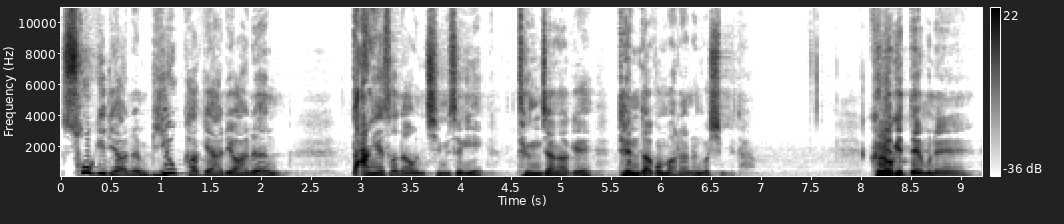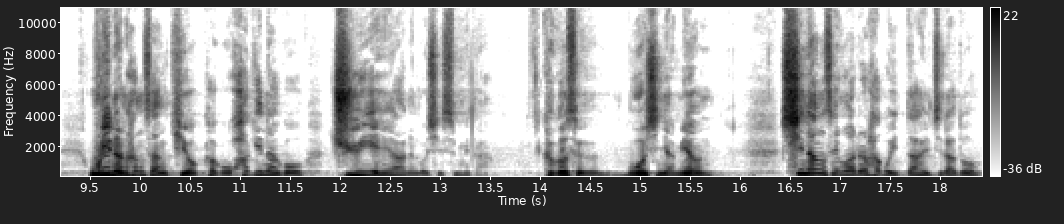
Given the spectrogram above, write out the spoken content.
속이려 하는 미혹하게 하려 하는 땅에서 나온 짐승이 등장하게 된다고 말하는 것입니다. 그러기 때문에 우리는 항상 기억하고 확인하고 주의해야 하는 것이 있습니다. 그것은 무엇이냐면 신앙생활을 하고 있다 할지라도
